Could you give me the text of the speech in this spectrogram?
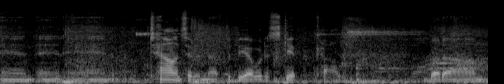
and, and, and, talented enough to be able to skip college. But um,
